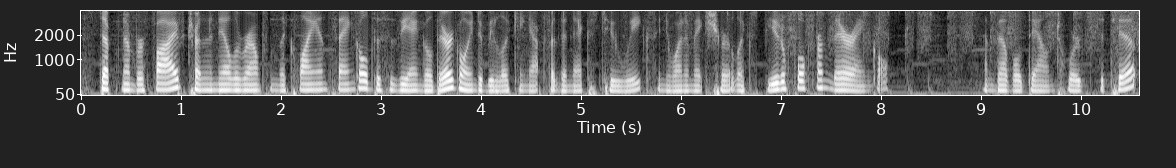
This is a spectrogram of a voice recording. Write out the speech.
Step number five, turn the nail around from the client's angle. This is the angle they're going to be looking at for the next two weeks, and you want to make sure it looks beautiful from their angle and bevel down towards the tip.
